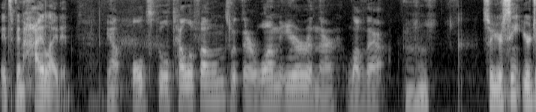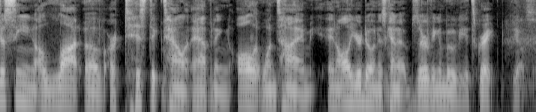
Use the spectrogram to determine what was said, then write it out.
It's been highlighted. Yep, old school telephones with their one ear and their love that. Mm-hmm. So you're seeing you're just seeing a lot of artistic talent happening all at one time, and all you're doing is kind of observing a movie. It's great. Yes.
